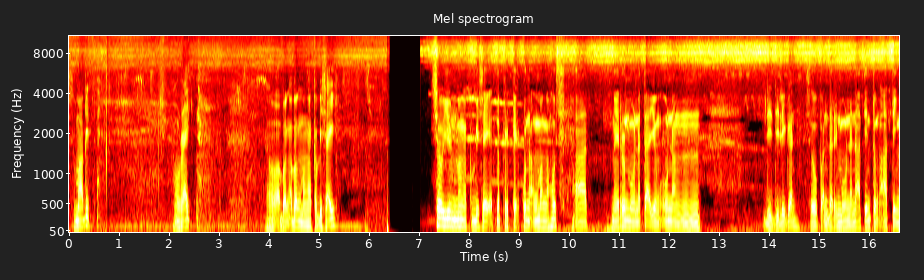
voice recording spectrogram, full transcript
Sumabit. Alright. So, abang-abang mga kabisay. So, yun mga kabisay at na-prepare ko na ang mga host. At mayroon muna tayong unang didiligan. So, pandarin muna natin tong ating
